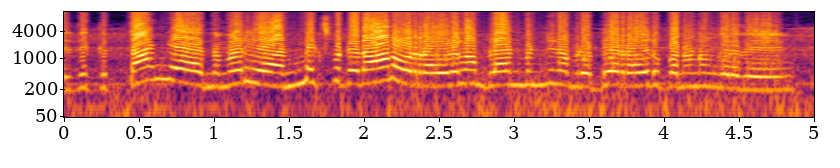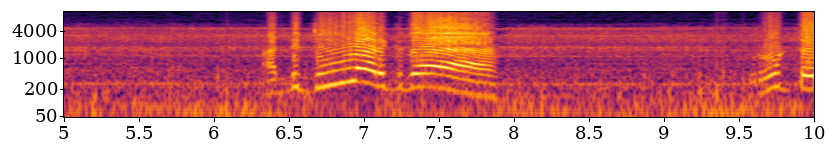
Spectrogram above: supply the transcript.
இதுக்கு தாங்க இந்த மாதிரி அன்எக்ஸ்பெக்டடான ஒரு ரைடெல்லாம் பிளான் பண்ணி நம்ம எப்படியே ரைடு பண்ணணுங்கிறது. அடி தூளா இருக்குதே. ரூட்டு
